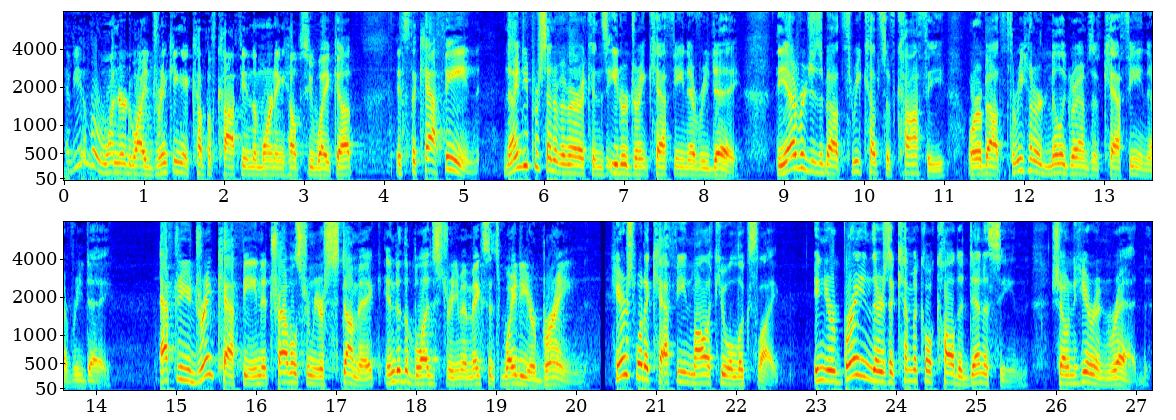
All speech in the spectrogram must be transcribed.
Have you ever wondered why drinking a cup of coffee in the morning helps you wake up? It's the caffeine. 90% of Americans eat or drink caffeine every day. The average is about three cups of coffee, or about 300 milligrams of caffeine every day. After you drink caffeine, it travels from your stomach into the bloodstream and makes its way to your brain. Here's what a caffeine molecule looks like. In your brain, there's a chemical called adenosine, shown here in red.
